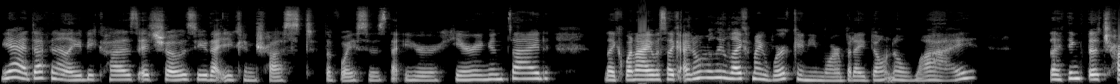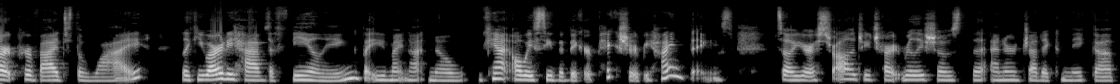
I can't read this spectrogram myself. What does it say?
Yeah, definitely, because it shows you that you can trust the voices that you're hearing inside. Like when I was like, I don't really like my work anymore, but I don't know why. I think the chart provides the why. Like you already have the feeling, but you might not know, you can't always see the bigger picture behind things. So your astrology chart really shows the energetic makeup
